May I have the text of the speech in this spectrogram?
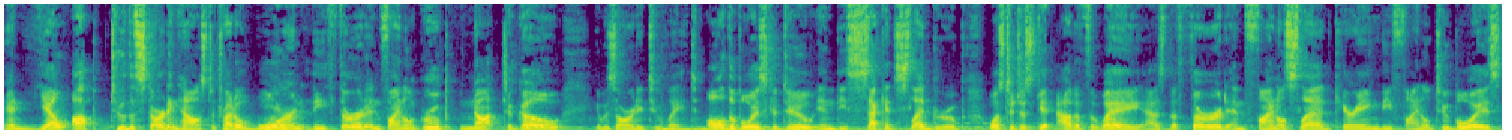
and yell up to the starting house to try to warn the third and final group not to go, it was already too late. All the boys could do in the second sled group was to just get out of the way as the third and final sled carrying the final two boys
